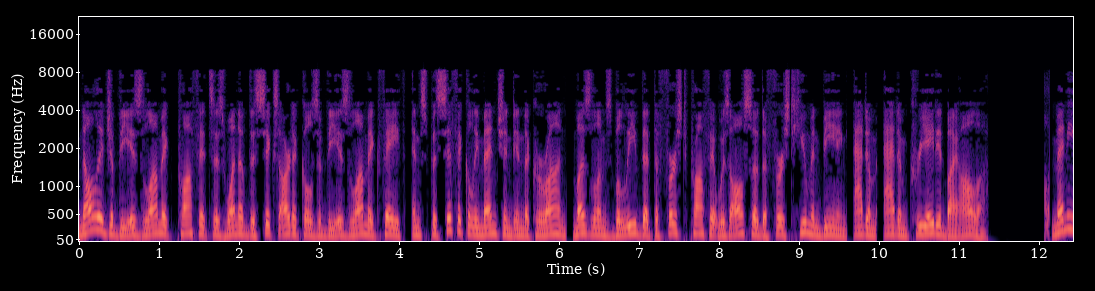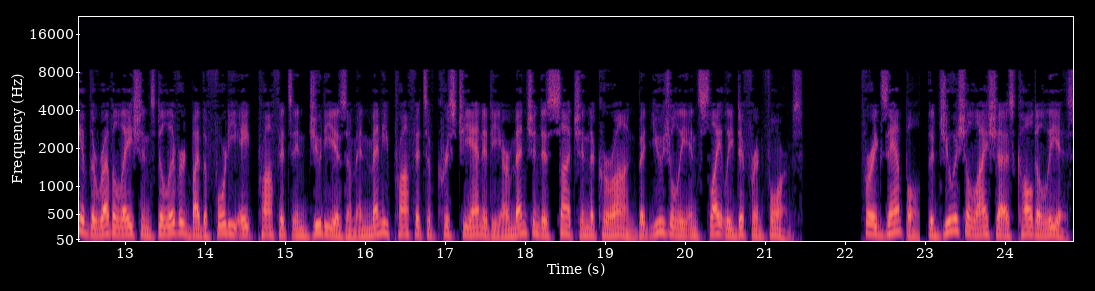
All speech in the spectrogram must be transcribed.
Knowledge of the Islamic prophets is one of the six articles of the Islamic faith, and specifically mentioned in the Quran. Muslims believe that the first prophet was also the first human being, Adam, Adam created by Allah. Many of the revelations delivered by the 48 prophets in Judaism and many prophets of Christianity are mentioned as such in the Quran but usually in slightly different forms. For example, the Jewish Elisha is called Elias,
